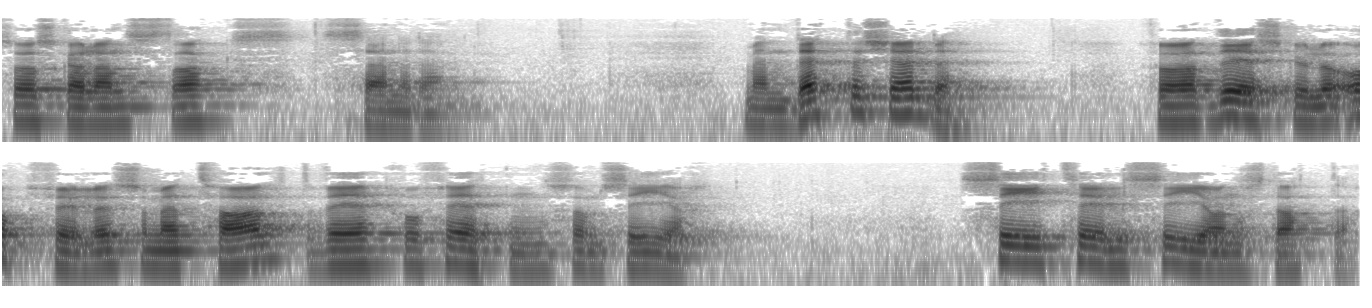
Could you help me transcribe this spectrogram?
Så skal han straks sende dem. Men dette skjedde for at det skulle oppfylles som er talt ved profeten som sier:" Si til Sions datter,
